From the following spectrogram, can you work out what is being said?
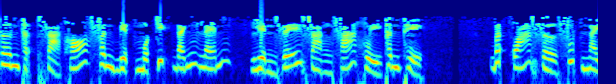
sơn thật giả khó phân biệt một kích đánh lén, liền dễ dàng phá hủy thân thể. Bất quá giờ phút này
